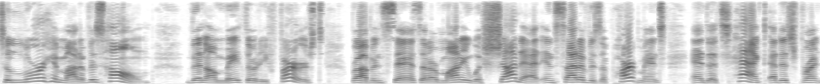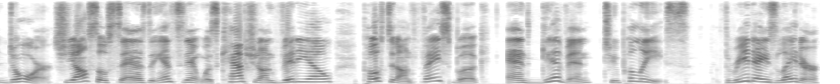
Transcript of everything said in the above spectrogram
to lure him out of his home. Then on May 31st, Robin says that Armani was shot at inside of his apartment and attacked at his front door. She also says the incident was captured on video, posted on Facebook, and given to police. Three days later,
